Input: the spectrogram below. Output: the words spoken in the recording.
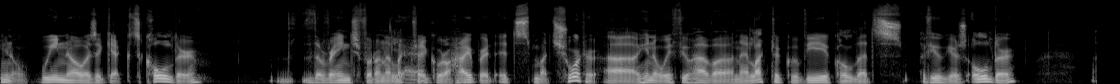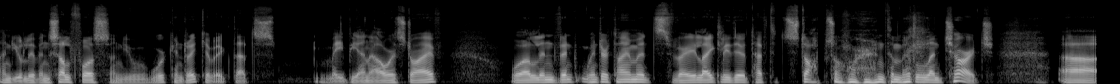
you know we know as it gets colder, the range for an electric or a hybrid it's much shorter. Uh, you know, if you have a, an electric vehicle that's a few years older, and you live in Selfoss and you work in Reykjavik, that's maybe an hour's drive. Well, in vin- wintertime, it's very likely they'd have to stop somewhere in the middle and charge. Uh,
